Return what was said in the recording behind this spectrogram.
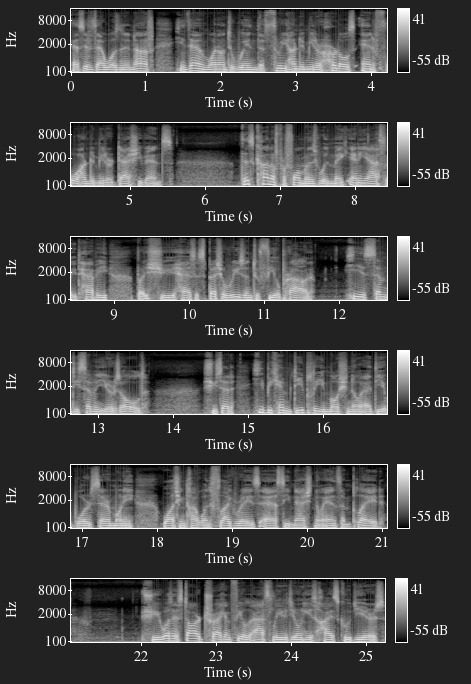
As if that wasn't enough, he then went on to win the 300 meter hurdles and 400 meter dash events. This kind of performance would make any athlete happy, but Xu has a special reason to feel proud. He is 77 years old. Xu said he became deeply emotional at the award ceremony, watching Taiwan's flag raise as the national anthem played. Xu was a star track and field athlete during his high school years.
